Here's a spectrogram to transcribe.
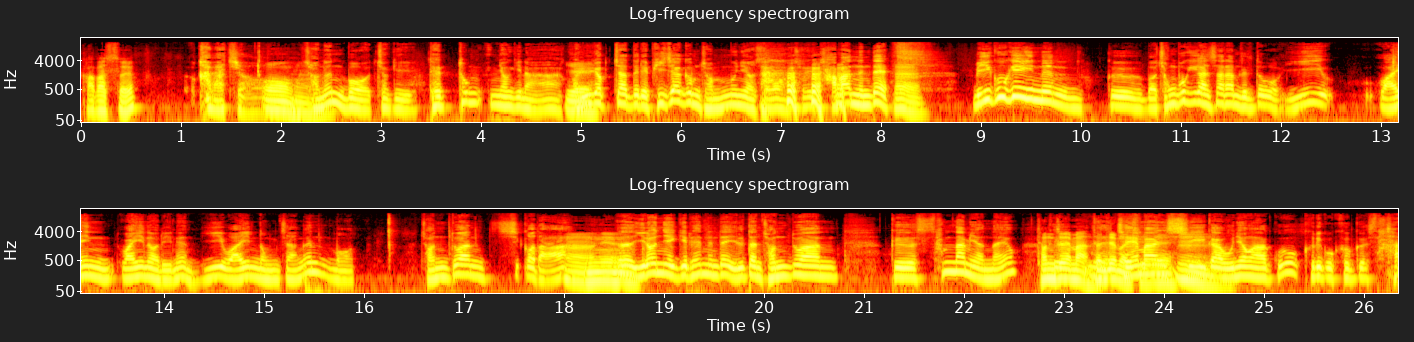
가봤어요? 가봤죠. 어. 저는 뭐 저기 대통령이나 예. 권력자들의 비자금 전문이어서 저희 가봤는데 네. 미국에 있는 그 뭐 정보기관 사람들도 이 와인 와이너리는 이 와인 농장은 뭐 전두환 씨 거다 아, 네. 이런 얘기를 했는데 일단 전두환 그 삼남이었나요? 전재만, 그, 네, 재만 씨. 가 음. 운영하고 그리고 그, 그 사,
